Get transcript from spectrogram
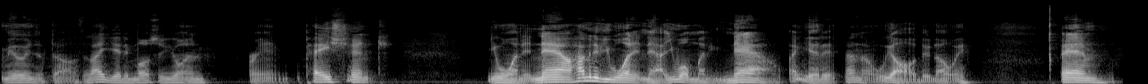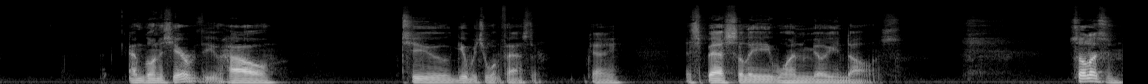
millions of dollars? And I get it. Most of you are impatient you want it now. How many of you want it now? You want money now. I get it. I know. We all do, don't we? And I'm going to share with you how to get what you want faster. Okay. Especially $1 million. So listen.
